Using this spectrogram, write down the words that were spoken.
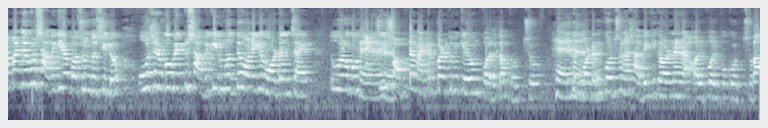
আমার যেমন সাবেকিরা পছন্দ ছিল ও সেরকম একটু সাবেকির মধ্যে অনেকে মডার্ন চায়। তো ওরকম হ্যাঁ, অ্যাকচুয়ালি হ্যাঁ। সবটা ম্যাটার করে তুমি কীরকম কলকা করছ। হ্যাঁ, হ্যাঁ, মডার্ন করছ না সাবেকি ধরনের অল্প অল্প করছ? বা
